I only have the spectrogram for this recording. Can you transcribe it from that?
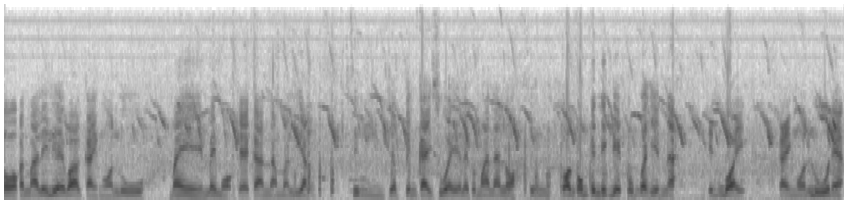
ต่อกันมาเรื่อยๆว่าไก่งอนรูไม่ไม่เหมาะแก่การนำมาเลี้ยง ซึ่งจะเป็นไก่ซวยอะไรประมาณนั้นเนาะซึ่งตอนผมเป็นเด็กๆผมก็เห็นนะเห็นบ่อย ไก่งอนรูเนี่ย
